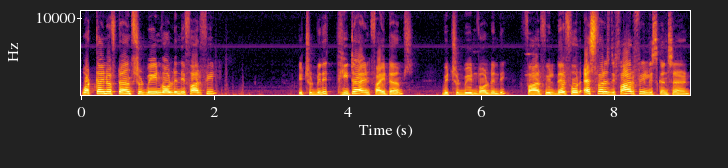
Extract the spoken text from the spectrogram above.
what kind of terms should be involved in the far field? It should be the theta and phi terms which should be involved in the far field. Therefore, as far as the far field is concerned,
